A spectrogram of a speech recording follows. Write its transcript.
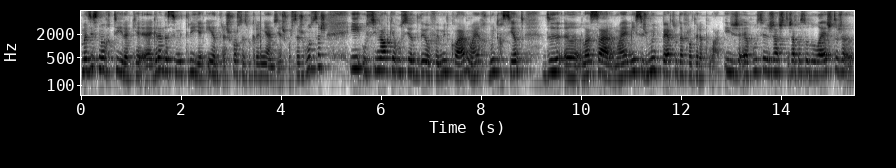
Mas isso não retira que a grande assimetria entre as forças ucranianas e as forças russas, e o sinal que a Rússia deu foi muito claro, não é? Muito recente, de uh, lançar não é, mísseis muito perto da fronteira polar. E a Rússia já, já passou do leste já,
